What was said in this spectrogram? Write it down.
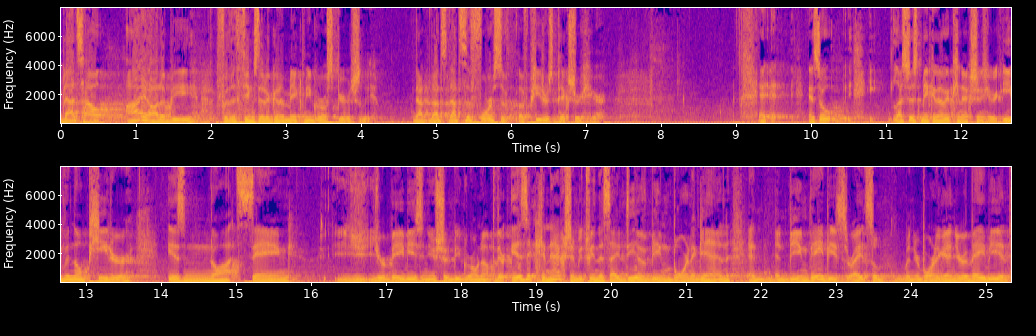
That's how I ought to be for the things that are going to make me grow spiritually. That, that's, that's the force of, of Peter's picture here. And, and so let's just make another connection here. Even though Peter is not saying you're babies and you should be grown up. There is a connection between this idea of being born again and, and being babies, right? So when you're born again, you're a baby. And,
